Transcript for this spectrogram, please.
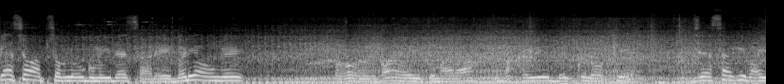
कैसे हो आप सब लोग? उम्मीद है सारे बढ़िया होंगे। और भाई, तुम्हारा भाई बिल्कुल ओके जैसा कि भाई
